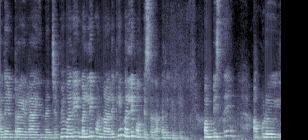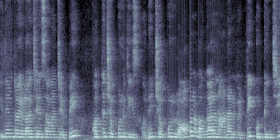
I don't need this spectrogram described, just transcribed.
అదేంట్రా ఇలా అయిందని చెప్పి మరి మళ్ళీ కొన్నాళ్ళకి మళ్ళీ పంపిస్తుంది అక్క దగ్గరికి. పంపిస్తే అప్పుడు ఇదేంట్రా ఇలా చేసావని చెప్పి కొత్త చెప్పులు తీసుకొని చెప్పులు లోపల బంగారు నాణాలు పెట్టి కుట్టించి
